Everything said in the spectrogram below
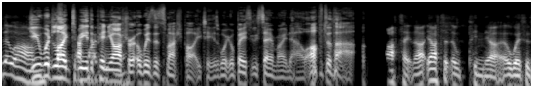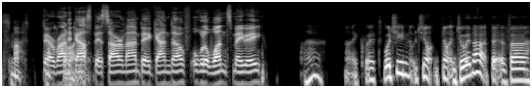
little arms. you would like to be the pinata. at a wizard smash party, T, is what you're basically saying right now. After that, I'll take that. Yeah, I'll take the pinata, a wizard smash. Bit of. Radagast, bit of Saruman, bit of Gandalf, all at once, maybe. Ah, not a quid. Would you do you not, not enjoy that? A bit of uh,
